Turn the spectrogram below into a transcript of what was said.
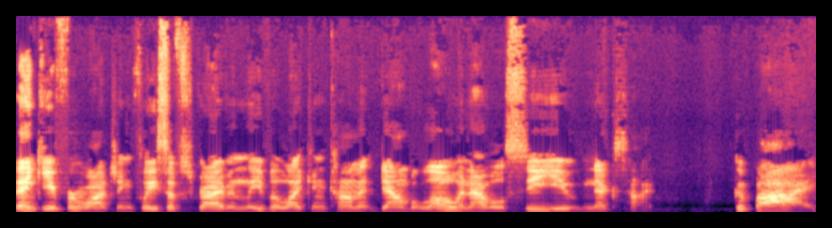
Thank you for watching. Please subscribe and leave a like and comment down below, and I will see you next time. Goodbye.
